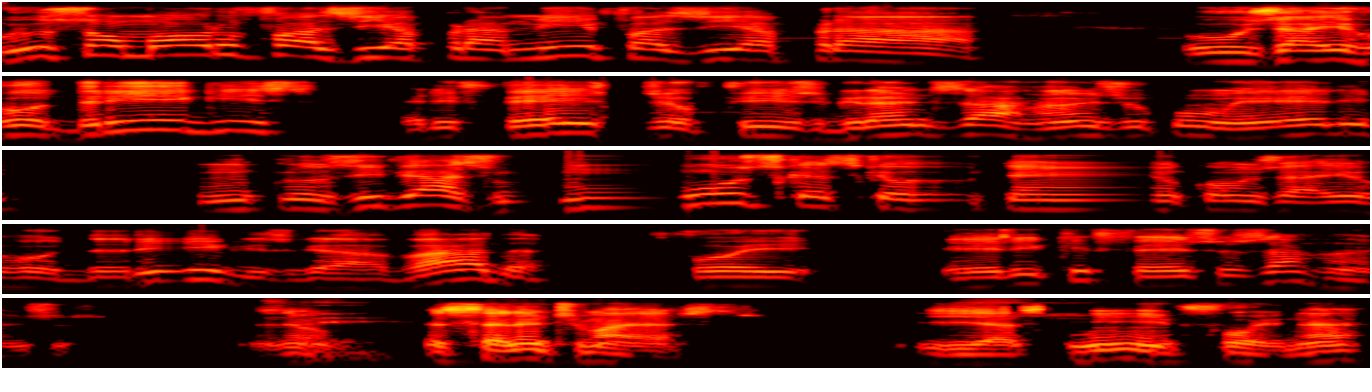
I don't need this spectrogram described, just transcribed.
O Wilson Mauro fazia para mim, fazia para o Jair Rodrigues, ele fez, eu fiz grandes arranjos com ele. Inclusive, as músicas que eu tenho com o Jair Rodrigues gravada, foi ele que fez os arranjos. Excelente maestro. E assim foi, né?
